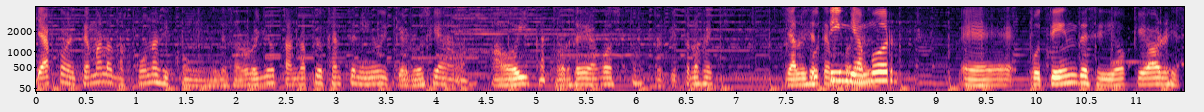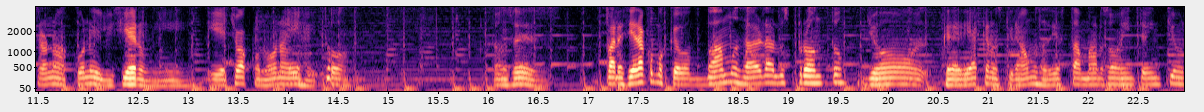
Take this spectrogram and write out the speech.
ya con el tema de las vacunas y con el desarrollo tan rápido que han tenido y que Rusia a hoy, 14 de agosto, repito la fecha, ya lo hice Putin, mi amor. Eh, Putin decidió que iba a registrar una vacuna y lo hicieron. Y, y de hecho vacunó a una hija y todo. Entonces, pareciera como que vamos a ver la luz pronto. Yo creería que nos tirábamos así hasta marzo 2021.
